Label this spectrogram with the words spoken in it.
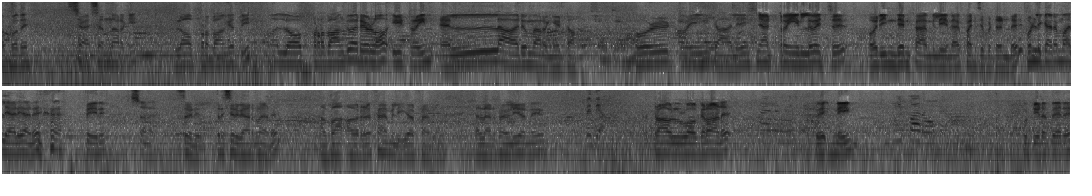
അപ്പോൾ അതെ സ്റ്റേഷനിൽ ലോ ഇറങ്ങി ലോപ്രബാങ്ക് എത്തി ലോപ്രബാങ്ക് വരെയുള്ള ഈ ട്രെയിൻ എല്ലാവരും ഇറങ്ങിട്ടോ. ഫുൾ ട്രെയിൻ കാലി. ഞാൻ ട്രെയിനിൽ വെച്ച് ഒരു ഇന്ത്യൻ ഫാമിലിനെ പരിചയപ്പെട്ടിട്ടുണ്ട്. പുള്ളിക്കാരൻ മലയാളിയാണ്. പേര് സുനിൽ. തൃശ്ശൂർകാരനാണ്. അപ്പോൾ അവരുടെ ഫാമിലി യുവർ ഫാമിലി എല്ലാവരുടെ ഫാമിലി പറഞ്ഞ് ട്രാവൽ വ്ളോഗറാണ് നെയിം കുട്ടിയുടെ പേര്?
